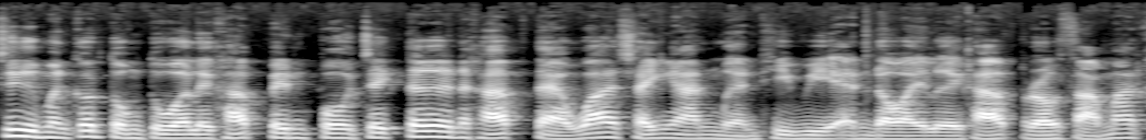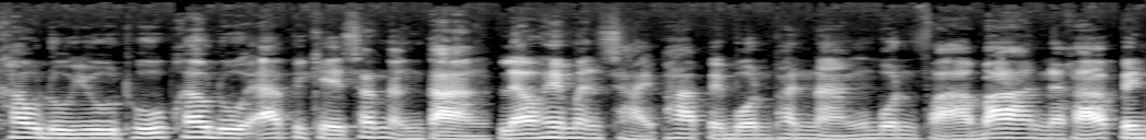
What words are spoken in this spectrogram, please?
ชื่อมันก็ตรงตัวเลยครับ เป็นโปรเจคเตอร์นะครับ แต่ว่าใช้งานเหมือนทีวี Android เลยครับ เราสามารถเข้าดู YouTube เข้าดูแอปพลิเคชันต่างๆ แล้วให้มันฉายภาพไปบนผนังบนฝาบ้านนะครับ เป็น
